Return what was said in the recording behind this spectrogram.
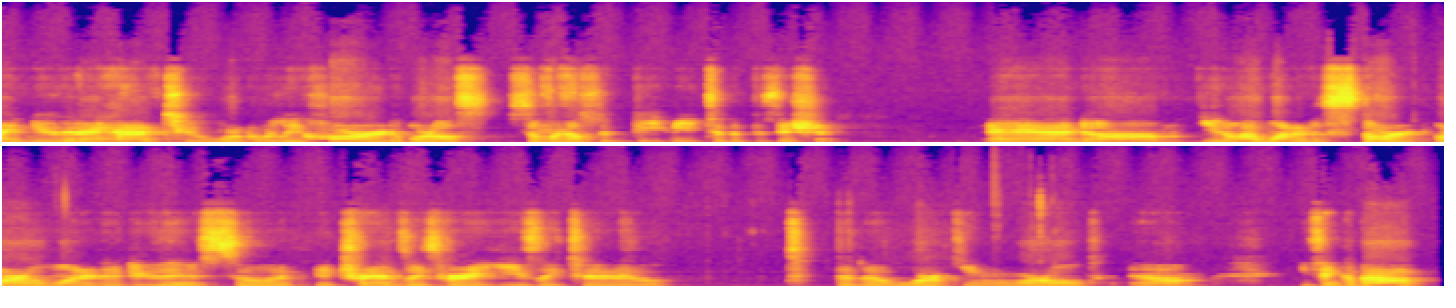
I knew that I had to work really hard or else someone else would beat me to the position. And, um, you know, I wanted to start or I wanted to do this. So it, it translates very easily to, to the working world. Um, you think about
